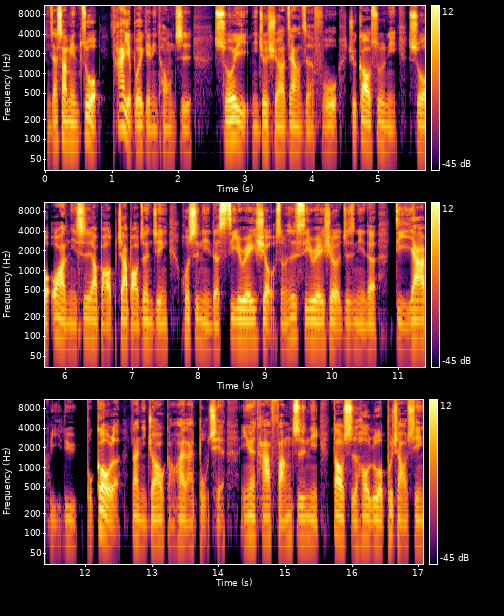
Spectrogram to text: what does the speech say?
你在上面做，它也不会给你通知。所以你就需要这样子的服务，去告诉你说，哇，你是要保加保证金，或是你的 C ratio，什么是 C ratio？就是你的抵押比率不够了，那你就要赶快来补钱，因为它防止你到时候如果不小心，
